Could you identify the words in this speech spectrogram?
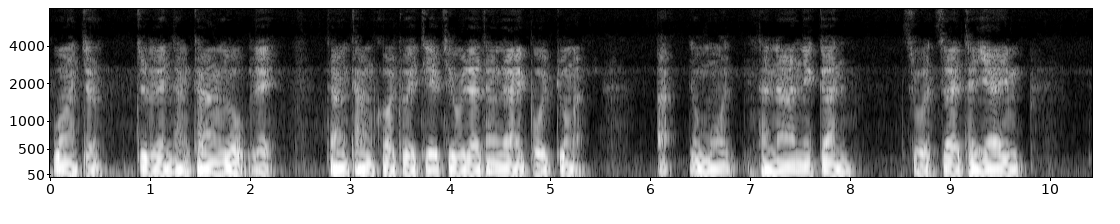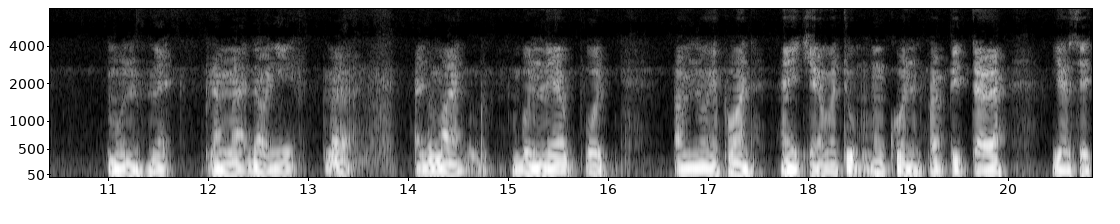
ปวงจะเจริญทั้งทางโลกและทางธรรมขอถวยเทียบเทวดาทั้งหลายโปรดจงอนุโมทนาในการสวดสายธยายมุนและธรรมะเหล่านี้เมื่ออนุมาบุญแล้วโปรดอำนวยพรให้แก่วัตถุมงคล พระปิตายาเศรษ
